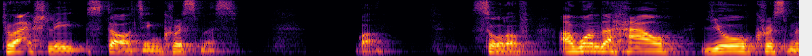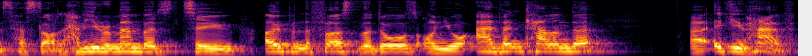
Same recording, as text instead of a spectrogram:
to actually starting Christmas. Well, sort of. I wonder how your Christmas has started. Have you remembered to open the first of the doors on your Advent calendar? Uh, if you have,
